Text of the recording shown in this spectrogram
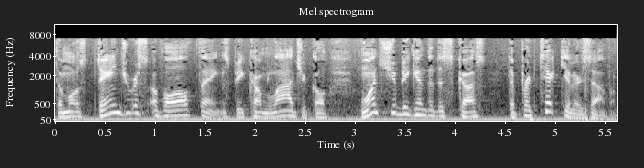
The most dangerous of all things become logical once you begin to discuss the particulars of them.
